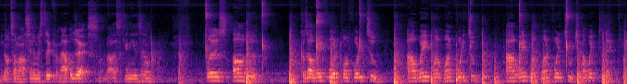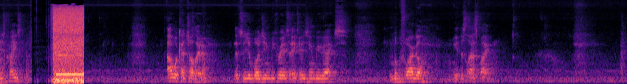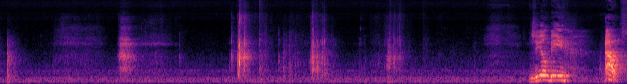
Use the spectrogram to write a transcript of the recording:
You know I'm talking about cinnamon stick from Apple Jacks. About as skinny as him. But it's all good. Cause I weigh 40 142. I weigh 142. I weigh 142. Check my weight today. And it's crazy. I will catch y'all later. This is your boy GMB. Aka Jimmy. Rex. But before I go, let me get this last bite. GMB out.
